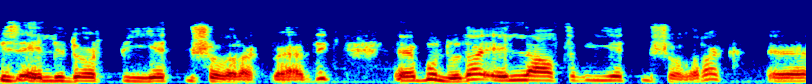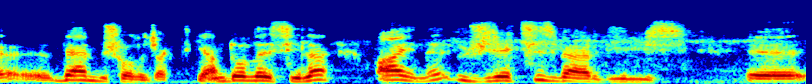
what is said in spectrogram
Biz 54 bin 70 olarak verdik. E, bunu da 56 bin 70 olarak e, vermiş olacaktık. Yani dolayısıyla aynı ücretsiz verdiğimiz e,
